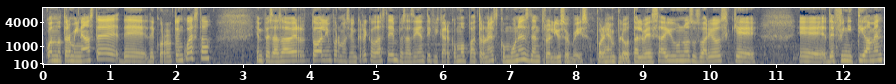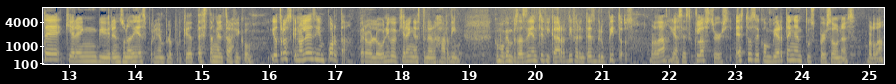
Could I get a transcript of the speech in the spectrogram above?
Cuando terminaste de, de correr tu encuesta, empezás a ver toda la información que recaudaste y empezás a identificar como patrones comunes dentro del user base. Por ejemplo, tal vez hay unos usuarios que eh, definitivamente quieren vivir en zona 10, por ejemplo, porque detestan el tráfico. Y otros que no les importa, pero lo único que quieren es tener jardín. Como que empezás a identificar diferentes grupitos, ¿verdad? Y haces clusters. Estos se convierten en tus personas, ¿verdad?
